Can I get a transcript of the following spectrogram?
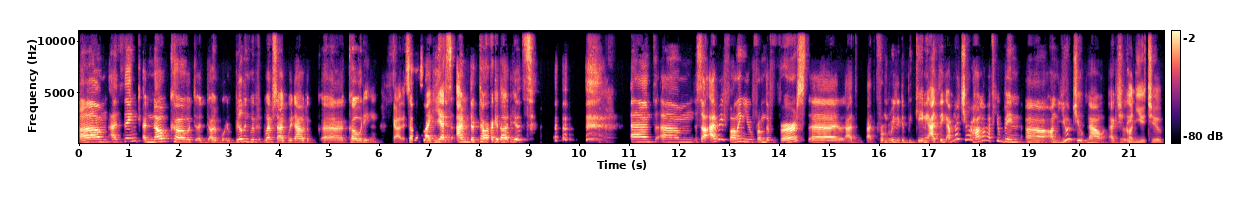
Um, I think a no code, uh, building website without uh, coding. Got it. So it's like, yes, I'm the target audience. and um, so I've been following you from the first, uh, at, at, from really the beginning. I think I'm not sure how long have you been uh, on YouTube now. Actually, on YouTube,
